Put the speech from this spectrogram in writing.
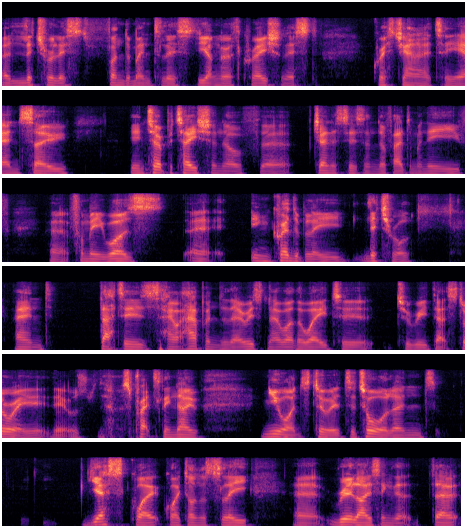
a literalist, fundamentalist, young Earth creationist Christianity, and so the interpretation of uh, Genesis and of Adam and Eve uh, for me was uh, incredibly literal, and that is how it happened. There is no other way to to read that story. It, was there was practically no nuance to it at all, and yes, quite quite honestly, uh, realizing that that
